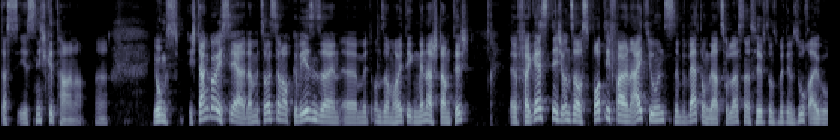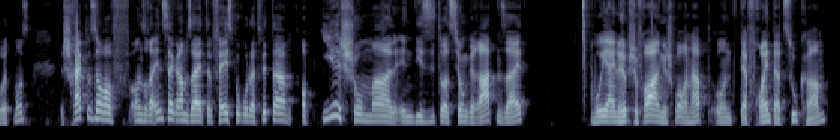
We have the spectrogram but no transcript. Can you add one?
dass ihr es nicht getan habt. Ne? Jungs, ich danke euch sehr. Damit soll es dann auch gewesen sein äh, mit unserem heutigen Männerstammtisch. Äh, vergesst nicht, uns auf Spotify und iTunes eine Bewertung dazulassen. Das hilft uns mit dem Suchalgorithmus. Schreibt uns auch auf unserer Instagram-Seite, Facebook oder Twitter, ob ihr schon mal in diese Situation geraten seid, wo ihr eine hübsche Frau angesprochen habt und der Freund dazu kam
